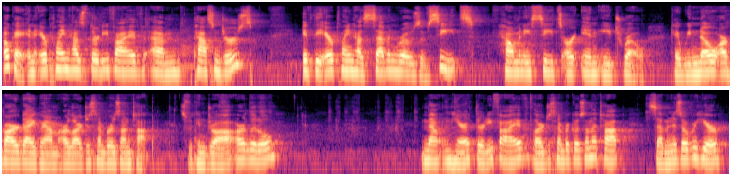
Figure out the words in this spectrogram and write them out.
Okay, an airplane has 35 um, passengers. If the airplane has seven rows of seats, how many seats are in each row? Okay, we know our bar diagram, our largest number is on top. So we can draw our little mountain here, 35. Largest number goes on the top. 7 is over here.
